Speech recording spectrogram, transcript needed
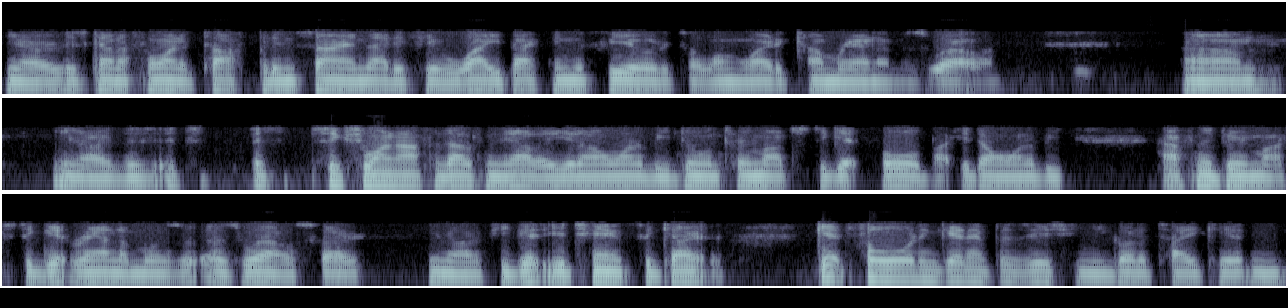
you know, is going to find it tough. But in saying that, if you're way back in the field, it's a long way to come around them as well. And, um, you know, it's, it's six one, half a dozen the other. You don't want to be doing too much to get forward, but you don't want to be having to do much to get around them as, as well. So, you know, if you get your chance to go get forward and get in position, you've got to take it, and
